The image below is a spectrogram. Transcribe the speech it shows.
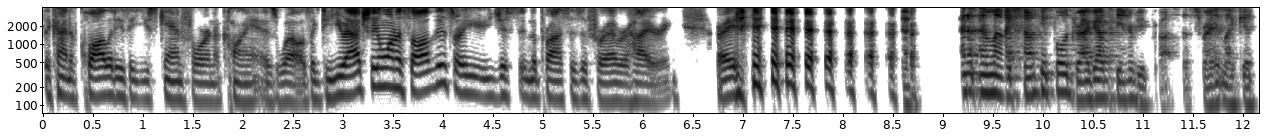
the kind of qualities that you scan for in a client as well. It's like, do you actually want to solve this or are you just in the process of forever hiring? Right. yeah. and, and like some people drag out the interview process, right? Like it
